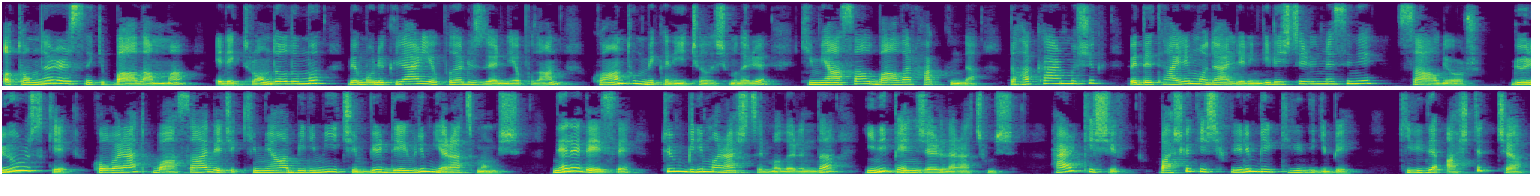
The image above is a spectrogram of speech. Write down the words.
Atomlar arasındaki bağlanma, elektron dağılımı ve moleküler yapılar üzerine yapılan kuantum mekaniği çalışmaları kimyasal bağlar hakkında daha karmaşık ve detaylı modellerin geliştirilmesini sağlıyor. Görüyoruz ki kovalent bağ sadece kimya bilimi için bir devrim yaratmamış. Neredeyse tüm bilim araştırmalarında yeni pencereler açmış. Her keşif başka keşiflerin bir kilidi gibi. Kilidi açtıkça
